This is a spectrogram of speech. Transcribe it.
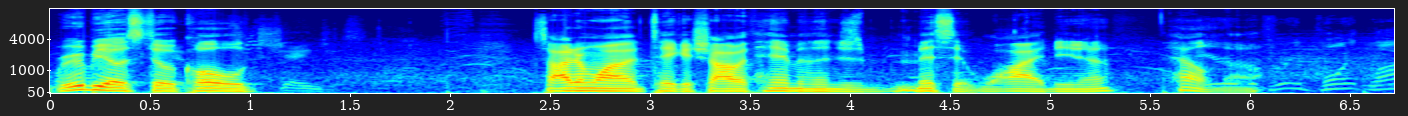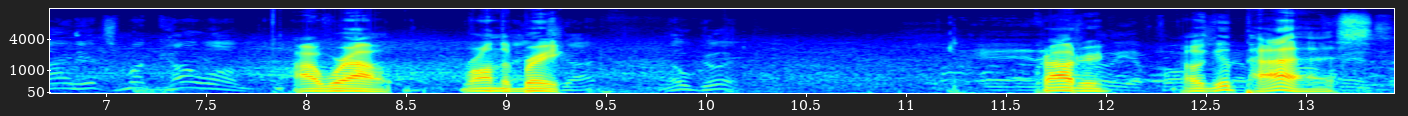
Rubio's still cold. So I didn't want to take a shot with him and then just miss it wide, you know? Hell no. All right, we're out. We're on the break. Crowder. Oh, good pass.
